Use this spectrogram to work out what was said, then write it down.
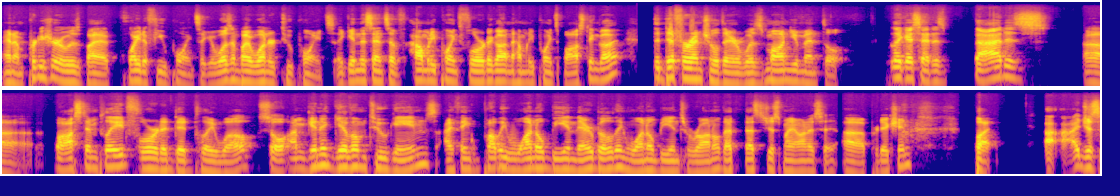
And I'm pretty sure it was by a, quite a few points. Like it wasn't by one or two points. Like in the sense of how many points Florida got and how many points Boston got. The differential there was monumental. Like I said, as bad as uh, Boston played, Florida did play well. So I'm gonna give them two games. I think probably one will be in their building, one will be in Toronto. That that's just my honest uh, prediction. But I, I just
